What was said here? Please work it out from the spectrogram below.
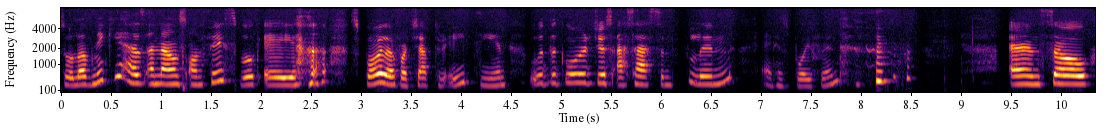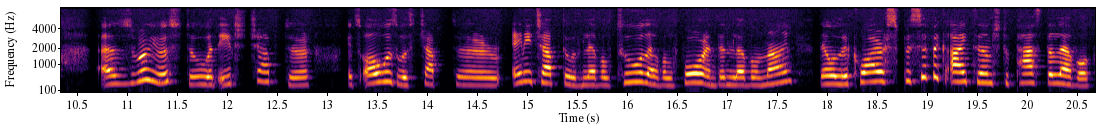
So Love Nikki has announced on Facebook a spoiler for chapter 18 with the gorgeous assassin Flynn and his boyfriend. and so as we're used to with each chapter, it's always with chapter any chapter with level 2 level 4 and then level 9 they will require specific items to pass the level.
